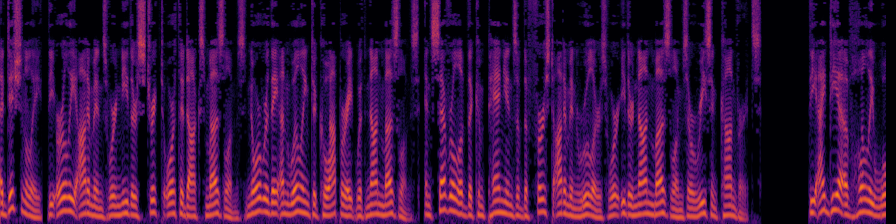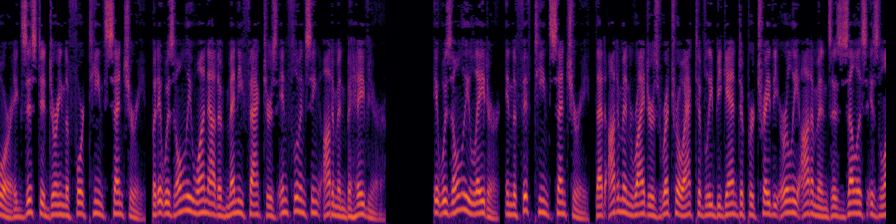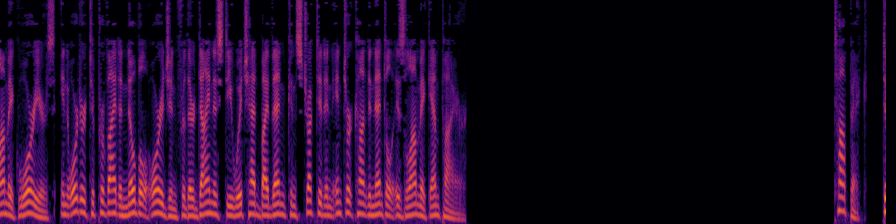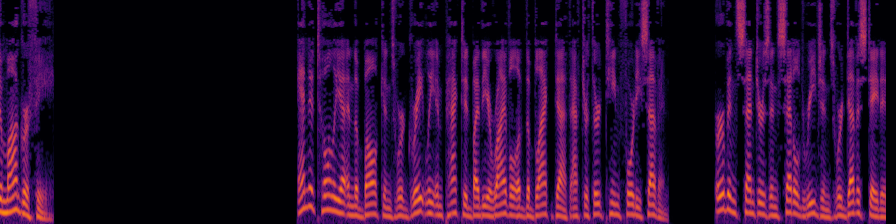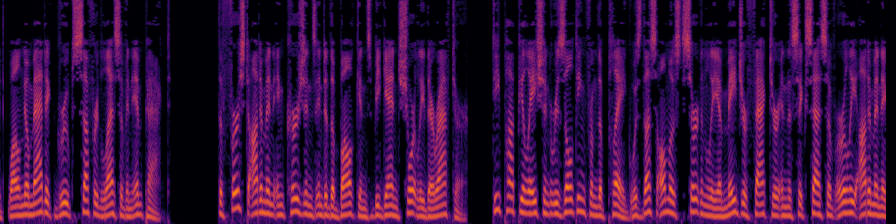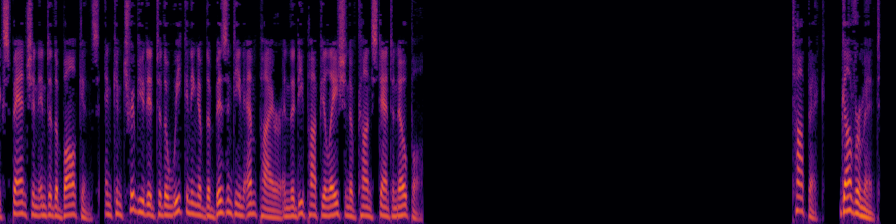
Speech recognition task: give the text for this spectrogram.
Additionally, the early Ottomans were neither strict Orthodox Muslims nor were they unwilling to cooperate with non-Muslims, and several of the companions of the first Ottoman rulers were either non-Muslims or recent converts. The idea of holy war existed during the 14th century, but it was only one out of many factors influencing Ottoman behavior. It was only later, in the 15th century, that Ottoman writers retroactively began to portray the early Ottomans as zealous Islamic warriors, in order to provide a noble origin for their dynasty which had by then constructed an intercontinental Islamic empire. Demography Anatolia and the Balkans were greatly impacted by the arrival of the Black Death after 1347. Urban centers and settled regions were devastated, while nomadic groups suffered less of an impact. The first Ottoman incursions into the Balkans began shortly thereafter. Depopulation resulting from the plague was thus almost certainly a major factor in the success of early Ottoman expansion into the Balkans, and contributed to the weakening of the Byzantine Empire and the depopulation of Constantinople. Government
